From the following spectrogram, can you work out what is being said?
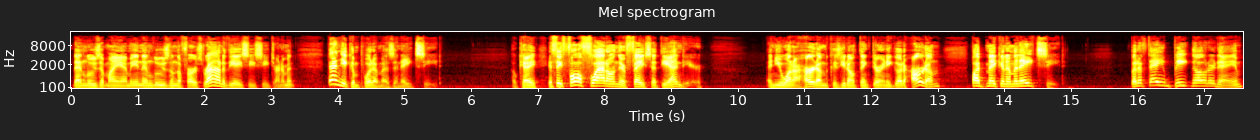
then lose at Miami, and then lose in the first round of the ACC tournament, then you can put them as an eight seed. Okay? If they fall flat on their face at the end here, and you want to hurt them because you don't think they're any good, hurt them by making them an eight seed. But if they beat Notre Dame,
